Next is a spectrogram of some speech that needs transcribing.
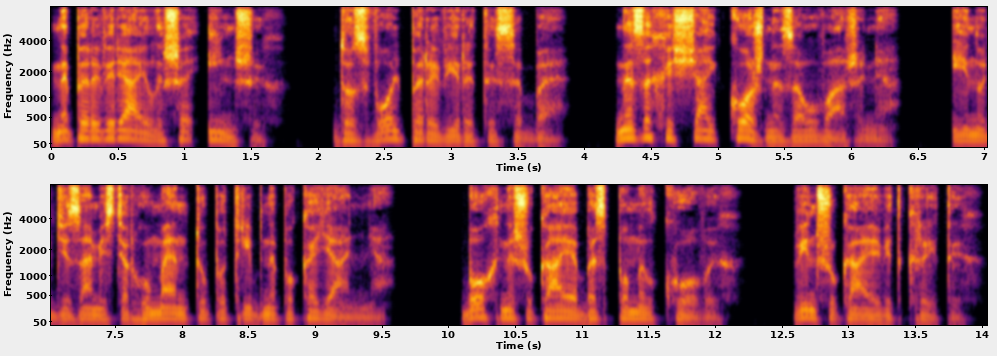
Не перевіряй лише інших, дозволь перевірити себе. Не захищай кожне зауваження. Іноді замість аргументу потрібне покаяння. Бог не шукає безпомилкових, він шукає відкритих.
